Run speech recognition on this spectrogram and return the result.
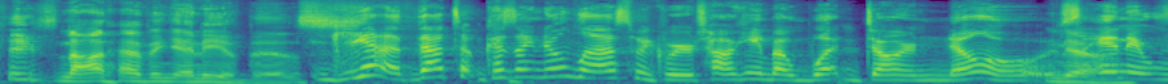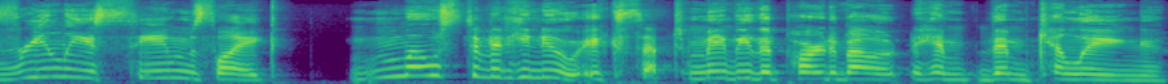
he's not having any of this. yeah, that's because I know last week we were talking about what Dar knows, Yeah. and it really seems like most of it he knew, except maybe the part about him them killing,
